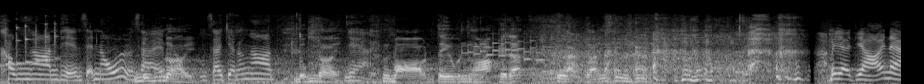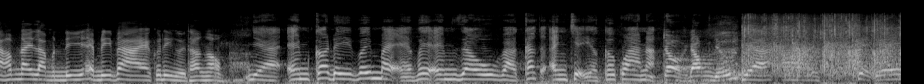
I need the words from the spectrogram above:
không ngon thì em sẽ nấu làm sao Đúng em rồi. làm sao cho nó ngon. Đúng rồi. Dạ. bánh bò bánh tiêu bánh ngọt vậy đó. Cứ làm cho anh ăn nha. Bây giờ chị hỏi nè hôm nay là mình đi em đi với ai? Em có đi người thân không? Dạ em có đi với mẹ với em dâu và các anh chị ở cơ quan ạ. Trời đông dữ. Dạ ờ, chị em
